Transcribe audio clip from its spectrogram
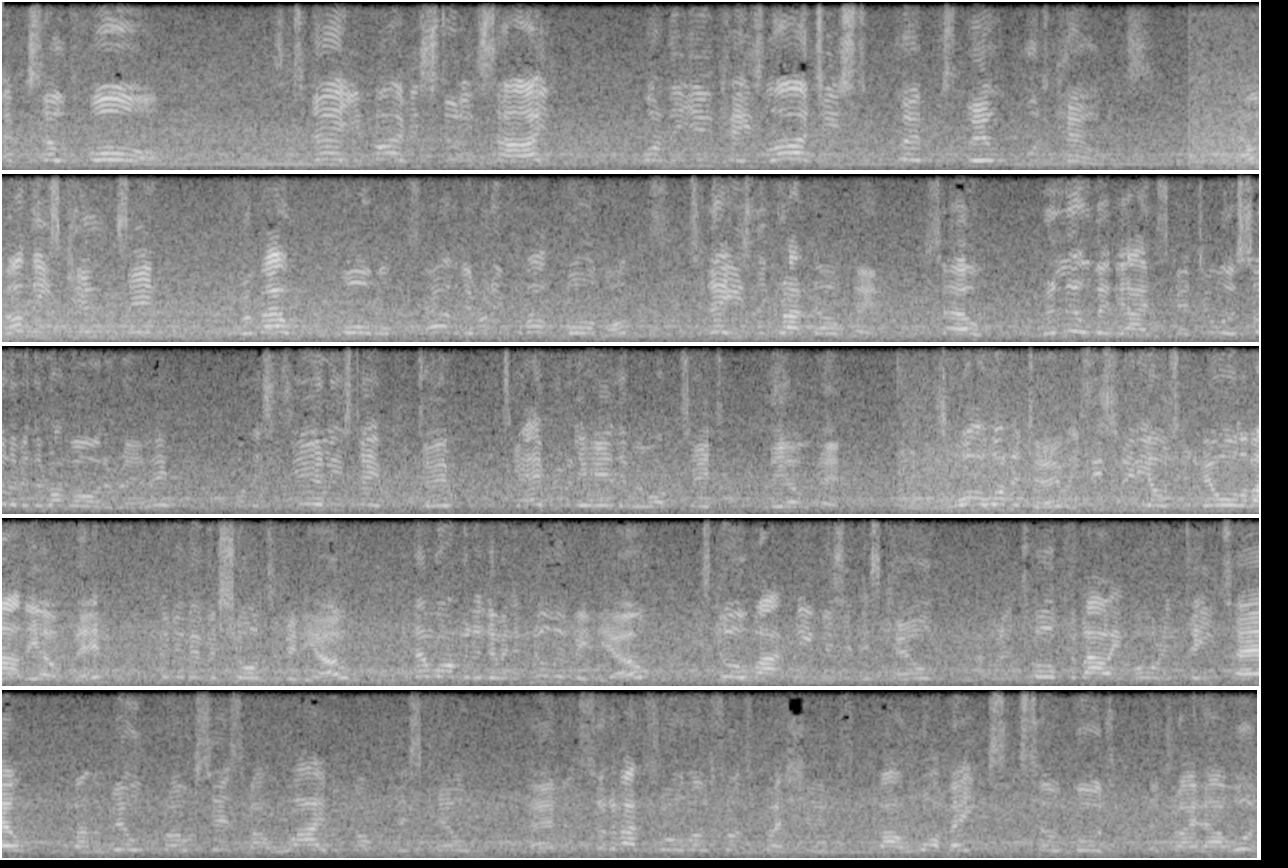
episode 4. So today you find me stood inside one of the UK's largest purpose-built wood kilns. Now we've had these kilns in for about four months now, they've been running for about four months. Today is the grand opening. So we're a little bit behind schedule, we're sort of in the wrong order really, but this is the earliest day we could do to get everybody here that we wanted for the opening. So what I want to do is this video is going to be all about the opening, going to be a bit of a shorter video, and then what I'm going to do in another video is go back, revisit this kiln, I'm going to talk about it more in detail, about the build process, about why we've gone for this kiln, um, and sort of answer all those sorts of questions about what makes it so good at dried out wood.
